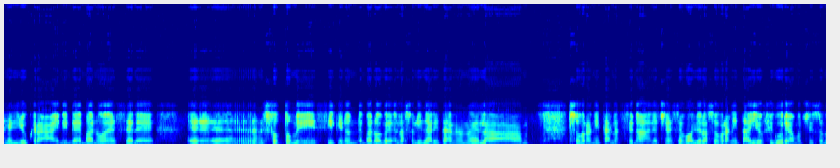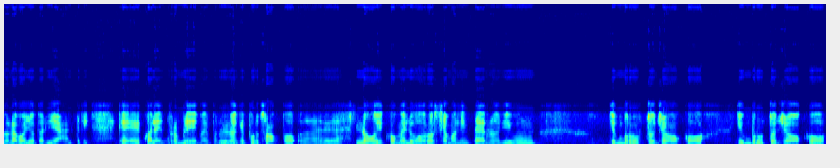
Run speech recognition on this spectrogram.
gli ucraini debbano essere eh, sottomessi, che non debbano avere la solidarietà e la sovranità nazionale. Cioè se voglio la sovranità io, figuriamoci se non la voglio per gli altri. Eh, qual è il problema? Il problema è che purtroppo eh, noi come loro siamo all'interno di un, di un brutto gioco, di un brutto gioco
